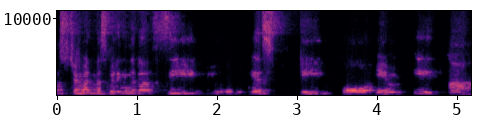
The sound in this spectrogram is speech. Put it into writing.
കസ്റ്റമറിന്റെ spelling C U S T O M E R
